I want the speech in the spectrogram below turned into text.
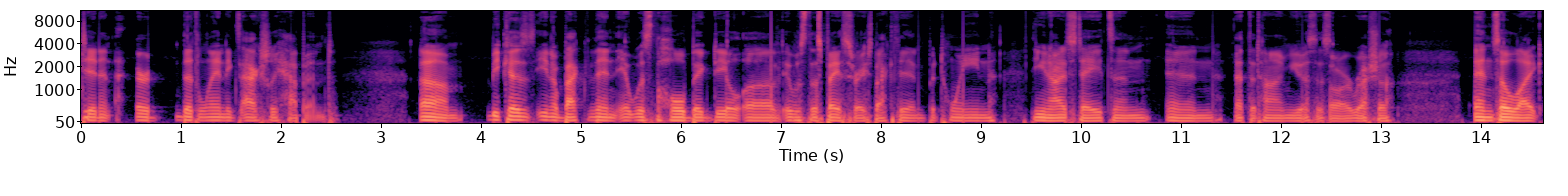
didn't, or that the landings actually happened. Um, because you know back then it was the whole big deal of it was the space race back then between the United States and and at the time USSR Russia, and so like,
